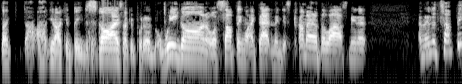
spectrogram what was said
like you know, I could be disguised. I could put a wig on or something like that, and then just come out at the last minute. And then it, something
